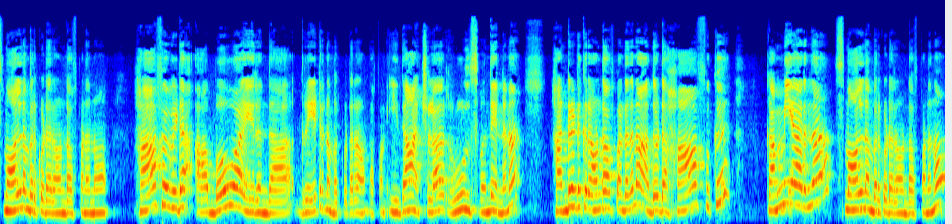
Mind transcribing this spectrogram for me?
ஸ்மால் நம்பர் கூட ரவுண்ட் ஆஃப் பண்ணணும். ஹாஃபை விட அபோவாக இருந்தால் கிரேட்டர் நம்பர் கூட ரவுண்ட் ஆஃப் பண்ணணும் இதுதான் ஆக்சுவலாக ரூல்ஸ் வந்து என்னென்னா ஹண்ட்ரடுக்கு ரவுண்ட் ஆஃப் பண்ணுறதுன்னா அதோட ஹாஃபுக்கு கம்மியாக இருந்தால் ஸ்மால் நம்பர் கூட ரவுண்ட் ஆஃப் பண்ணணும்.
